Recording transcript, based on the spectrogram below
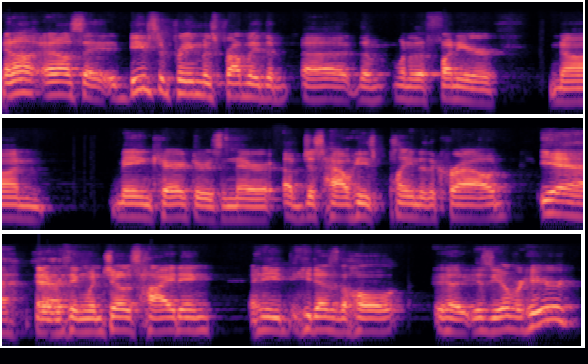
and I'll and I'll say Beef Supreme was probably the uh, the one of the funnier non main characters in there of just how he's playing to the crowd yeah, and everything. When Joe's hiding, and he he does the whole uh, is he over here?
